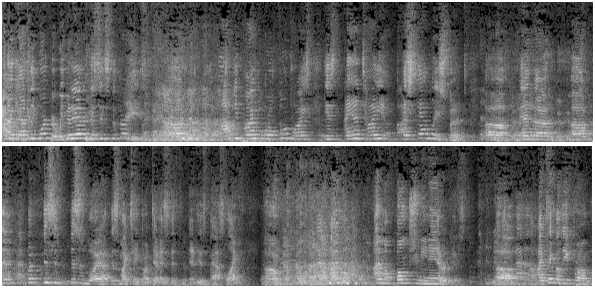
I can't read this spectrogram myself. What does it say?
I'm a Catholic worker. We've been anarchists since the 30s. Uh, Occupy World Food Prize is anti-establishment. Uh, and, uh, uh, and but this is this is why I, this is my take on Dennis and, and his past life. Um, I'm, I'm a functioning anarchist. Uh, I take my lead from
